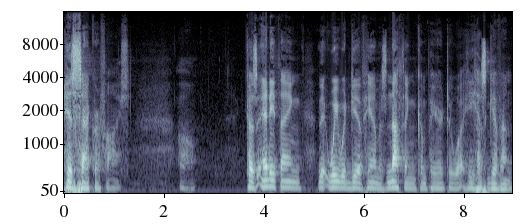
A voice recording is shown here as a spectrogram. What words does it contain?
His sacrifice. Because um, anything that we would give him is nothing compared to what he has given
